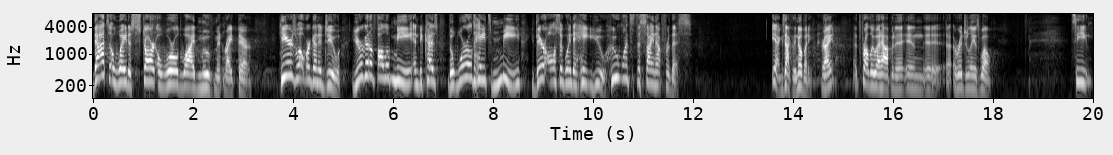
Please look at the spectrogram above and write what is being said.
That's a way to start a worldwide movement right there. Here's what we're gonna do you're gonna follow me, and because the world hates me, they're also going to hate you. Who wants to sign up for this? Yeah, exactly. Nobody, right? That's probably what happened in, in uh, originally as well. See,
